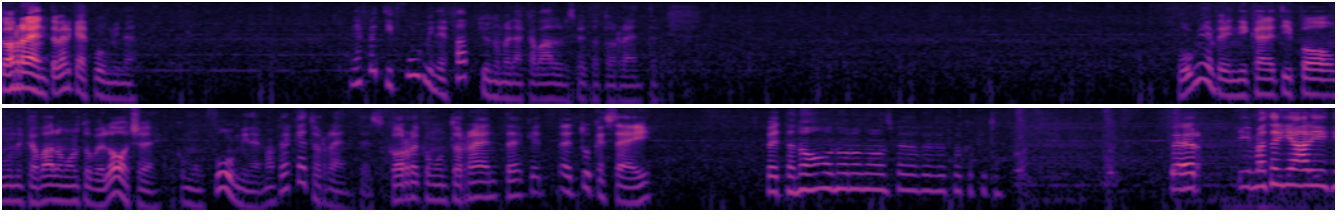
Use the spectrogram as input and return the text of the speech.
Torrente, perché fulmine? In effetti fulmine fa più nome da cavallo rispetto a torrente. Fulmine per indicare tipo un cavallo molto veloce, come un fulmine. Ma perché torrente? Scorre come un torrente? Che, e tu che sei? Aspetta, no, no, no, no, aspetta, aspetta, aspetta, ho capito. Per i materiali.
